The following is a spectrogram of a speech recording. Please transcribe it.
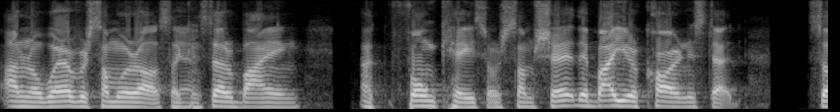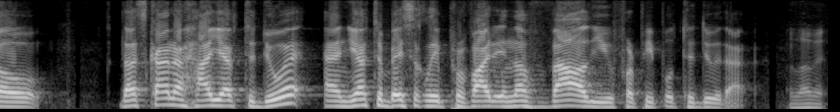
I don't know, wherever somewhere else. Like Yeah. instead of buying a phone case or some shit, they buy your car instead. So that's kind of how you have to do it, and you have to basically provide enough value for people to do that. I love it.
